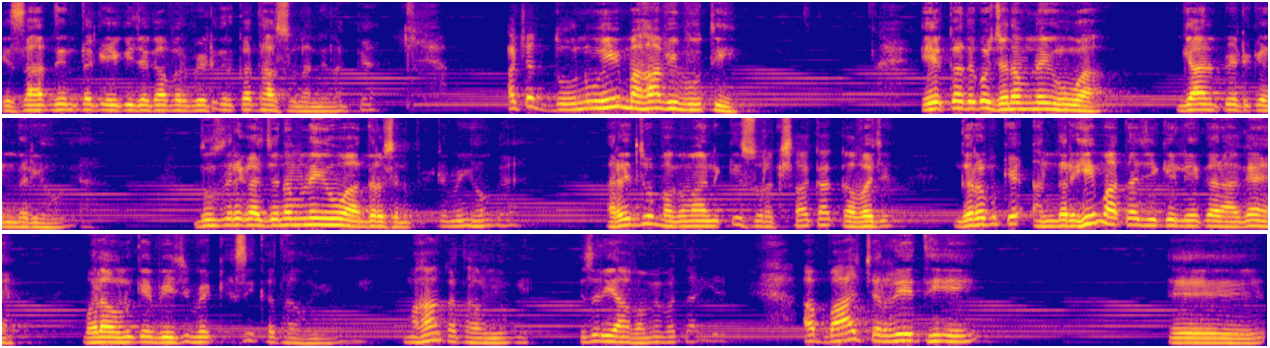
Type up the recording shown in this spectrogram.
कि सात दिन तक एक ही जगह पर बैठकर कथा सुनाने लग गया अच्छा दोनों ही महाविभूति। एक का देखो जन्म नहीं हुआ, ज्ञान पेट के अंदर ही हो गया। दूसरे का जन्म नहीं हुआ, दर्शन पेट में ही हो गया। अरे जो भगवान की सुरक्षा का कवच गर्भ के अंदर ही माता जी के लेकर आ गए भला उनके बीच में कैसी कथा हुई होगी? महाकथा हुई होगी। इसलिए आप हमें बताइए। अब बात चल रही थी ए,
